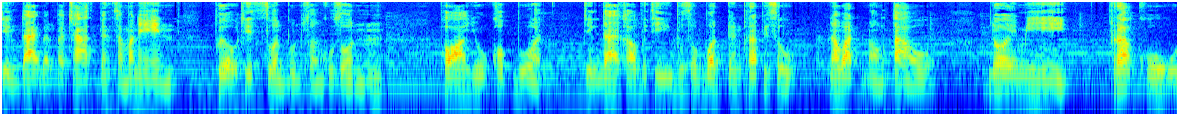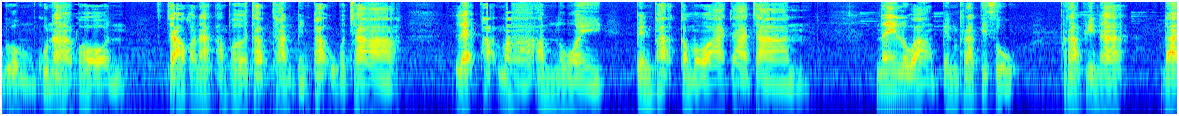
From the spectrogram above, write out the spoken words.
จึงได้บรรพชาเป็นสมเณรเพื่ออุทิศส่วนบุญส่วนกุศล พออายุครบบวชจึงได้เข้าพิธีอุปสมบทเป็นพระภิกษุณวัดหนองเตา โดยมีพระครูอุดมคุณาพร เจ้าคณะอำเภอทับทันเป็นพระอุปชา และพระมหาอำนวยเป็นพระกรรมวาจาจารย์ ในระหว่างเป็นพระภิกษุ พระพินะได้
